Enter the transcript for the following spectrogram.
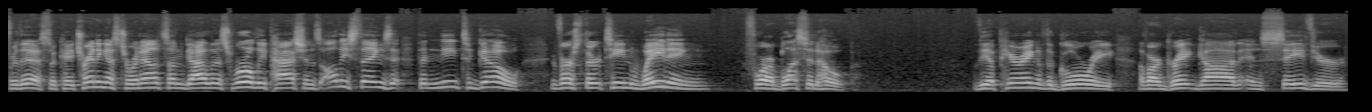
for this, okay, training us to renounce ungodliness, worldly passions, all these things that, that need to go. In verse 13, waiting for our blessed hope the appearing of the glory of our great God and Savior,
